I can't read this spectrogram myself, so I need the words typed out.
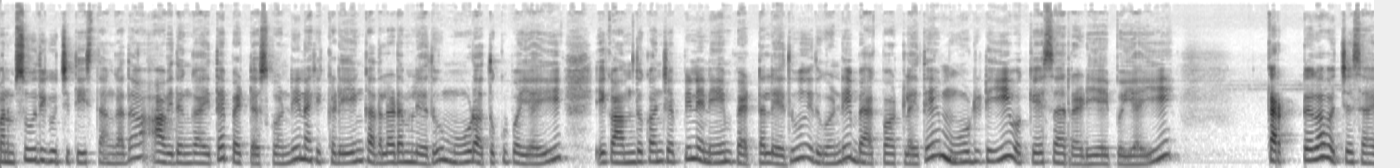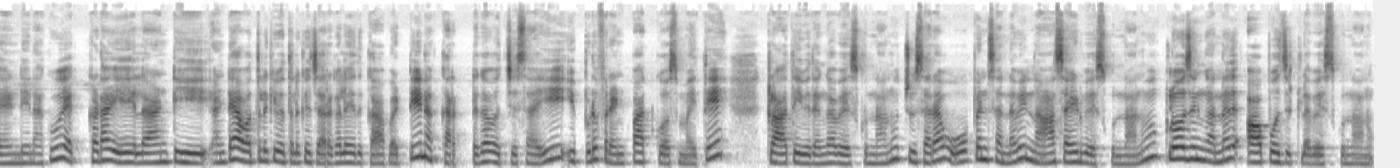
మనం సూది గుచ్చి తీస్తాం కదా ఆ విధంగా అయితే పెట్టేసుకోండి. నాకు ఇక్కడ ఏం కదలడం లేదు. మూడు అతుక్కుపోయాయి. ఇక అందుకని చెప్పి నేనేం పెట్టలేదు. ఇదిగోండి బ్యాక్ పార్ట్లు అయితే మూడిటివి ఒకేసారి రెడీ అయిపోయాయి. కరెక్ట్గా వచ్చేసాయండి. నాకు ఎక్కడ ఎలాంటి అంటే అవతలకి ఇవతలకి జరగలేదు కాబట్టి నాకు కరెక్ట్గా వచ్చేసాయి. ఇప్పుడు ఫ్రంట్ పార్ట్ కోసం అయితే క్లాత్ ఈ విధంగా వేసుకున్నాను. చూసారా? ఓపెన్స్ అన్నవి నా సైడ్ వేసుకున్నాను. క్లోజింగ్ అన్నది ఆపోజిట్లో వేసుకున్నాను.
